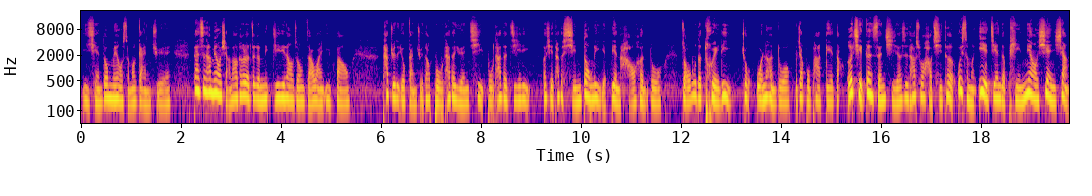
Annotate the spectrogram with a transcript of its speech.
以前都没有什么感觉，但是他没有想到喝了这个肌力闹钟早晚一包，他觉得有感觉到补他的元气，补他的激励，而且他的行动力也变好很多，走路的腿力就稳很多，比较不怕跌倒，而且更神奇的是，他说好奇特，为什么夜间的频尿现象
